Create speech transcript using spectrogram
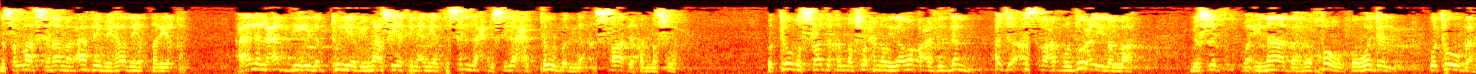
نسأل الله السلامة والعافية بهذه الطريقة. على العبد إذا ابتلي بمعصية أن يتسلح بسلاح التوبة الصادق النصوح. والتوبة الصادق النصوح أنه إذا وقع في الذنب أسرع الرجوع إلى الله. بصدق وإنابة وخوف ووجل وتوبة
